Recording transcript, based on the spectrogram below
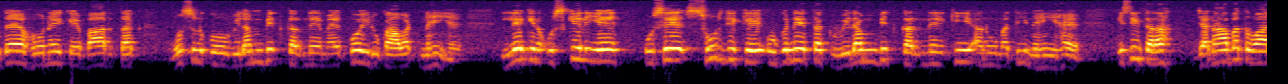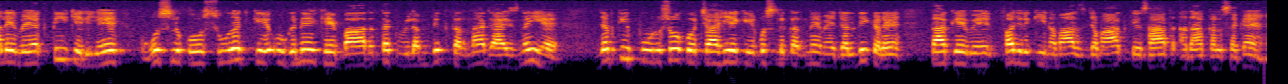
उदय होने के बाद तक गुस्ल को विलंबित करने में कोई रुकावट नहीं है। लेकिन उसके लिए उसे सूर्य के उगने तक विलंबित करने की अनुमति नहीं है। इसी तरह जनाबत वाले व्यक्ति के लिए गुस्ल को सूरज के उगने के बाद तक विलंबित करना जायज़ नहीं है। जबकि पुरुषों को चाहिए कि गुस्ल करने में जल्दी करें ताकि वे फज्र की नमाज़ जमात के साथ अदा कर सकें।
